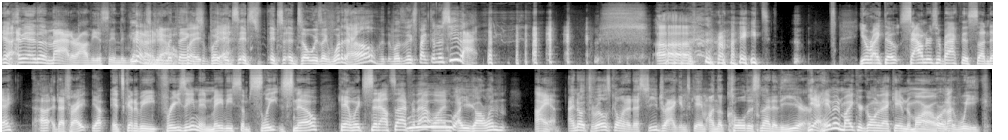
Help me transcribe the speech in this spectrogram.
yeah. I mean, it doesn't matter, obviously, in the No, no, scheme no, of things, but, but, yeah. it's it's it's it's always like, what the hell? I wasn't expecting to see that. right. You're right though. Sounders are back this Sunday. Uh, that's right. Yep. It's going to be freezing and maybe some sleet and snow. Can't wait to sit outside for that one. Are you going? I am. I know Thrill's going to the Sea Dragons game on the coldest night of the year. Yeah, him and Mike are going to that game tomorrow. Or the I, week.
